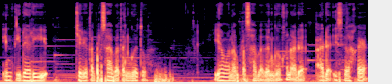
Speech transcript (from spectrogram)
Inti dari cerita persahabatan gue tuh. Yang mana persahabatan gue kan ada ada istilah kayak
